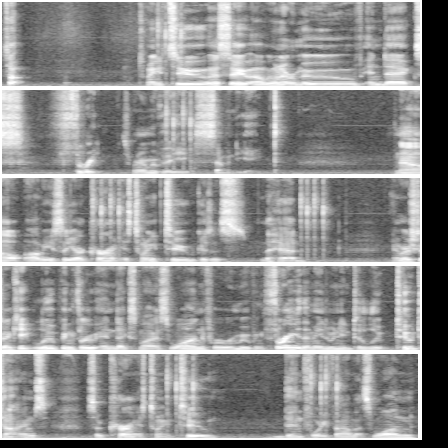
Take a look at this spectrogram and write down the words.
so 22, let's say uh, we want to remove index 3. So we're going to remove the 78. Now, obviously our current is 22 because it's the head. And we're just going to keep looping through index minus 1. If we're removing 3, that means we need to loop 2 times. So current is 22, then 45, that's 1,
